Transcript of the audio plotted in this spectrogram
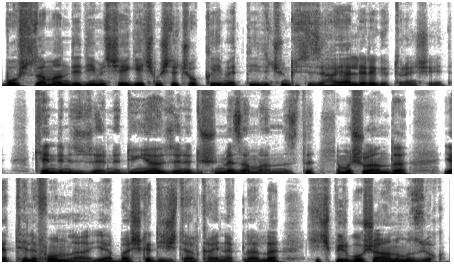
boş zaman dediğimiz şey geçmişte çok kıymetliydi. Çünkü sizi hayallere götüren şeydi kendiniz üzerine, dünya üzerine düşünme zamanınızdı. Ama şu anda ya telefonla ya başka dijital kaynaklarla hiçbir boş anımız yok.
